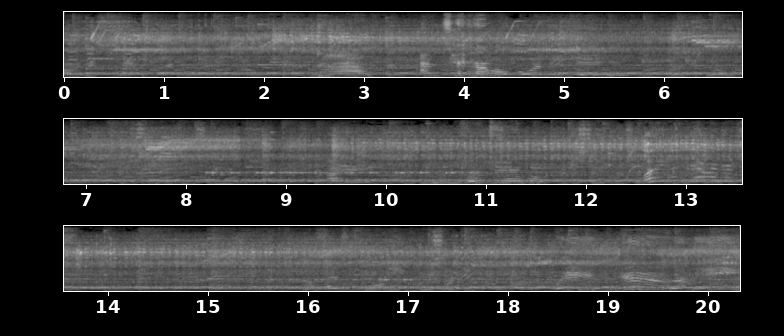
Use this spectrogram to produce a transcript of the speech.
Dice. No! I'm terrible this game. I just love them so much. I, Ooh, I'm I so just, terrible. I just saved myself What? for red shell. Well, I'm, I'm second. What do you do? I'm eight.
